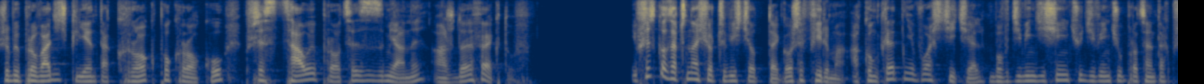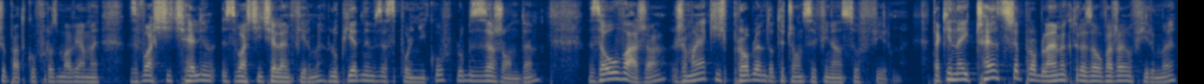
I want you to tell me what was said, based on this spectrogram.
żeby prowadzić klienta krok po kroku przez cały proces zmiany aż do efektów. I wszystko zaczyna się oczywiście od tego, że firma, a konkretnie właściciel, bo w 99% przypadków rozmawiamy z właścicielem, z właścicielem firmy lub jednym ze wspólników lub z zarządem, zauważa, że ma jakiś problem dotyczący finansów firmy. Takie najczęstsze problemy, które zauważają firmy,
